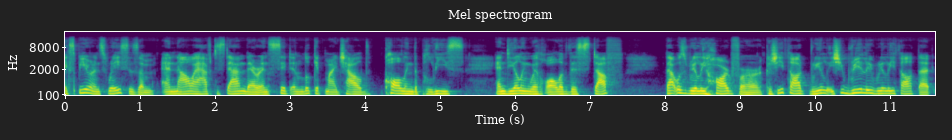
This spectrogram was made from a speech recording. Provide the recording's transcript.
experience racism. And now I have to stand there and sit and look at my child calling the police and dealing with all of this stuff. That was really hard for her because she thought really, she really, really thought that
